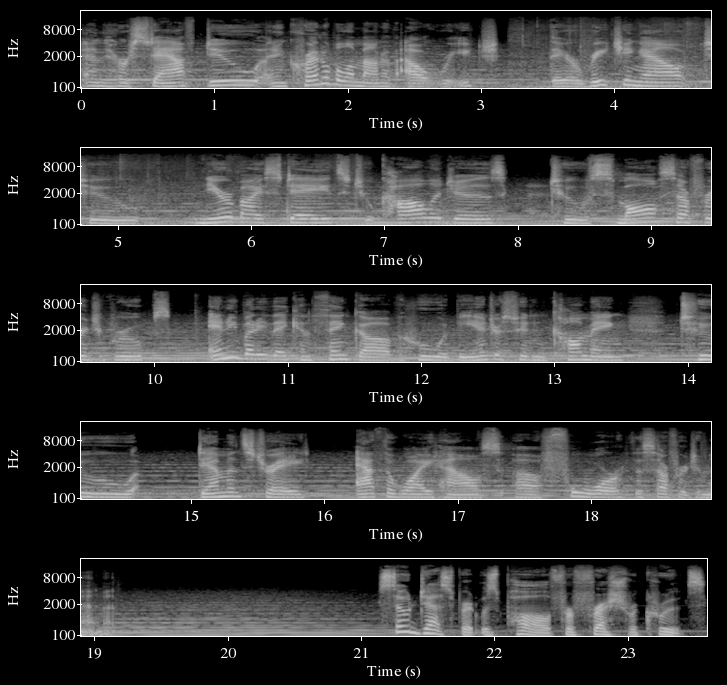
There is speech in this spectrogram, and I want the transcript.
and her staff do an incredible amount of outreach. They are reaching out to nearby states, to colleges, to small suffrage groups, anybody they can think of who would be interested in coming to demonstrate at the White House uh, for the suffrage amendment. So desperate was Paul for fresh recruits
